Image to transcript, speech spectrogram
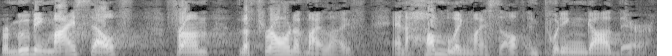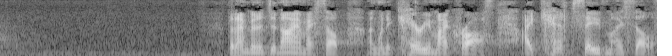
removing myself from the throne of my life, and humbling myself and putting God there. That I'm going to deny myself. I'm going to carry my cross. I can't save myself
